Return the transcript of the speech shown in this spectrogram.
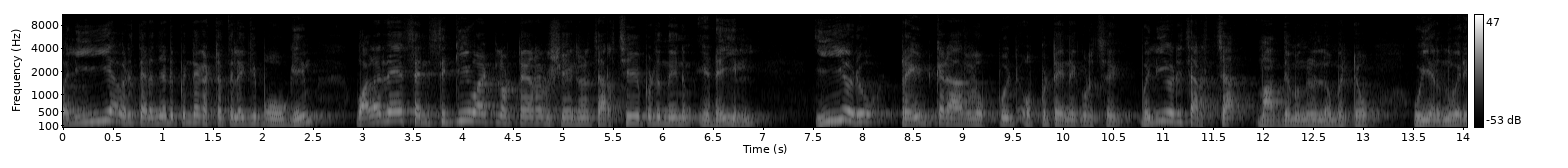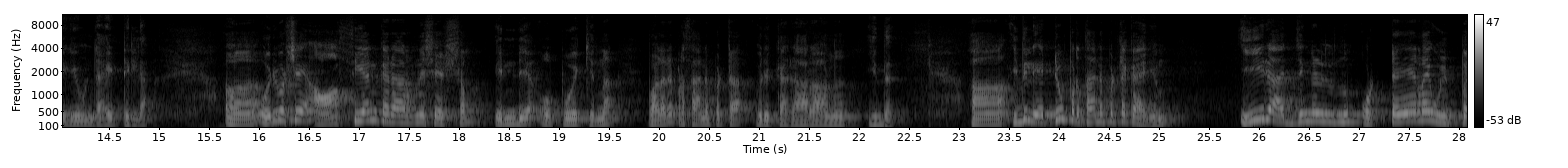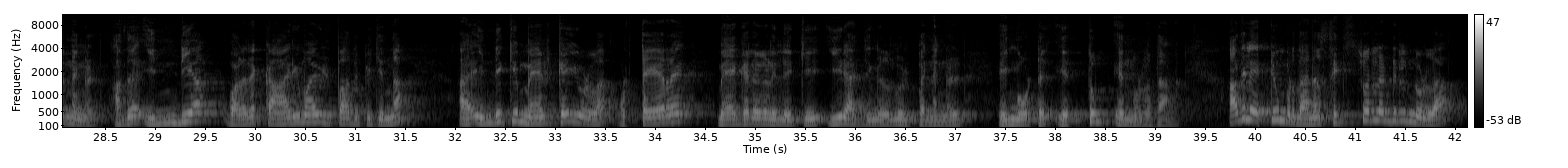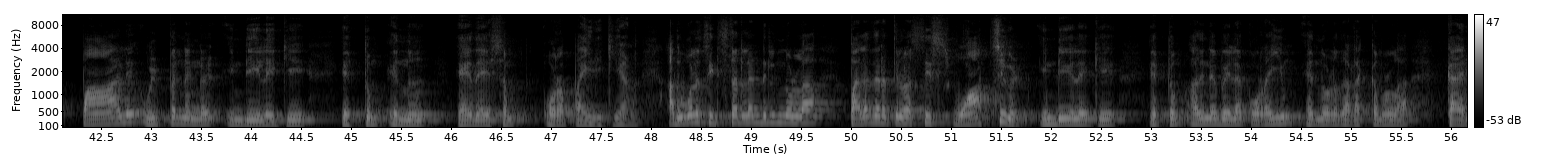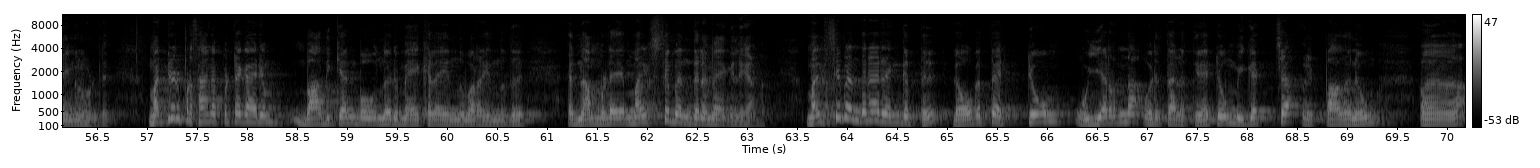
വലിയ ഒരു തെരഞ്ഞെടുപ്പിന്റെ ഘട്ടത്തിലേക്ക് പോവുകയും വളരെ സെൻസിറ്റീവായിട്ടുള്ള ഒട്ടേറെ വിഷയങ്ങൾ ചർച്ച ചെയ്യപ്പെടുന്നതിനും ഇടയിൽ ഈ ഒരു ട്രേഡ് കരാറിൽ ഒപ്പ് ഒപ്പിട്ടതിനെക്കുറിച്ച് വലിയൊരു ചർച്ച മാധ്യമങ്ങളിലോ മറ്റോ ഉയർന്നു വരികയുണ്ടായിട്ടില്ല. ഒരുപക്ഷെ ആസിയാൻ കരാറിന് ശേഷം ഇന്ത്യ ഒപ്പുവെക്കുന്ന വളരെ പ്രധാനപ്പെട്ട ഒരു കരാറാണ് ഇത്. ഇതിൽ ഏറ്റവും പ്രധാനപ്പെട്ട കാര്യം ഈ രാജ്യങ്ങളിൽ നിന്നും ഒട്ടേറെ ഉൽപ്പന്നങ്ങൾ അത് ഇന്ത്യ വളരെ കാര്യമായി ഉൽപ്പാദിപ്പിക്കുന്ന ഇന്ത്യയ്ക്ക് മേൽക്കൈയുള്ള ഒട്ടേറെ മേഖലകളിലേക്ക് ഈ രാജ്യങ്ങളിലെ ഉൽപ്പന്നങ്ങൾ ഇങ്ങോട്ട് എത്തും എന്നുള്ളതാണ്. അതിലേറ്റവും പ്രധാനം സ്വിറ്റ്സർലൻഡിൽ നിന്നുള്ള പാൽ ഉൽപ്പന്നങ്ങൾ ഇന്ത്യയിലേക്ക് എത്തും എന്ന് ഏകദേശം ഉറപ്പായിരിക്കുകയാണ്. അതുപോലെ സ്വിറ്റ്സർലൻഡിൽ നിന്നുള്ള പലതരത്തിലുള്ള സ്വിസ് വാച്ചുകൾ ഇന്ത്യയിലേക്ക് എത്തും. അതിന് വില കുറയും എന്നുള്ളതടക്കമുള്ള കാര്യങ്ങളുണ്ട്. മറ്റൊരു പ്രധാനപ്പെട്ട കാര്യം ബാധിക്കാൻ പോകുന്ന ഒരു മേഖല എന്ന് പറയുന്നത് നമ്മുടെ മത്സ്യബന്ധന മേഖലയാണ്. മത്സ്യബന്ധന രംഗത്ത് ലോകത്തെ ഏറ്റവും ഉയർന്ന ഒരു തലത്തിൽ ഏറ്റവും മികച്ച ഉൽപ്പാദനവും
